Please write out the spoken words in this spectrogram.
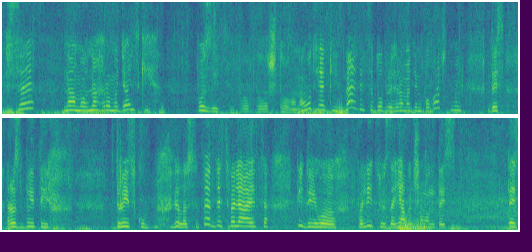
все нам на громадянській позиції влаштовано. От який знайдеться добрий громадян, побачить мені, десь розбитий в дриску велосипед десь валяється, піде його в поліцію, заявить, що він десь десь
